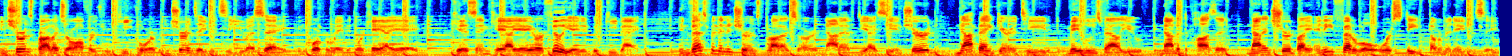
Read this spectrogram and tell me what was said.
Insurance products are offered through KeyCorp Insurance Agency USA, Incorporated, or KIA. KISS and KIA are affiliated with KeyBank. Investment and insurance products are not FDIC insured, not bank guaranteed, may lose value, not a deposit, not insured by any federal or state government agency.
